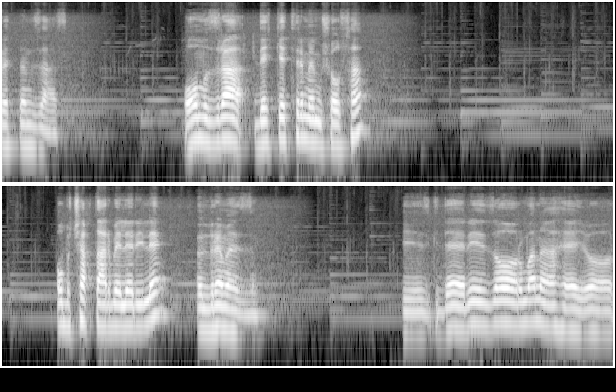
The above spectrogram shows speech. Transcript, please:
üretmemiz lazım. O mızrağı denk getirmemiş olsa o bıçak darbeleriyle öldüremezdim. Biz gideriz ormana heyor.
